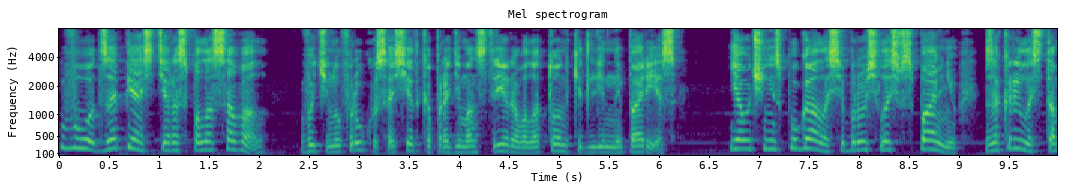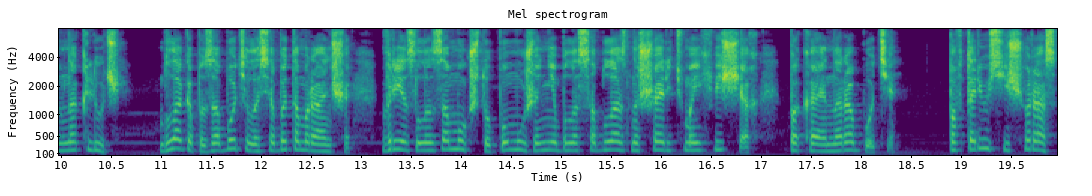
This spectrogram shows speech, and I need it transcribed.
«Вот, запястье располосовал». Вытянув руку, соседка продемонстрировала тонкий длинный порез. «Я очень испугалась и бросилась в спальню, закрылась там на ключ. Благо позаботилась об этом раньше, врезала замок, чтоб у мужа не было соблазна шарить в моих вещах, пока я на работе. Повторюсь еще раз,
